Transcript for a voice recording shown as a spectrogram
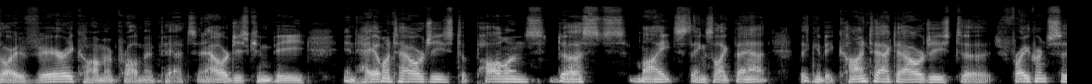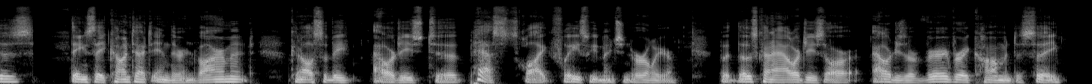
are a very common problem in pets, and allergies can be inhalant allergies to pollens, dusts, mites, things like that. They can be contact allergies to fragrances, things they contact in their environment. Can also be allergies to pests like fleas we mentioned earlier. but those kind of allergies are allergies are very, very common to see.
